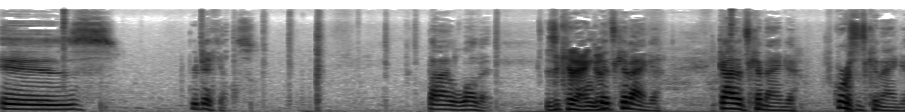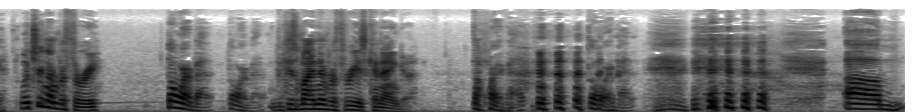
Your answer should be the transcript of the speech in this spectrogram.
is ridiculous, but I love it. Is it Kananga? It's Kananga. God, it's Kananga. Of course, it's Kananga. What's your number three? Don't worry about it. Don't worry about it. Because my number three is Kananga. Don't worry about it. Don't worry about it. um.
